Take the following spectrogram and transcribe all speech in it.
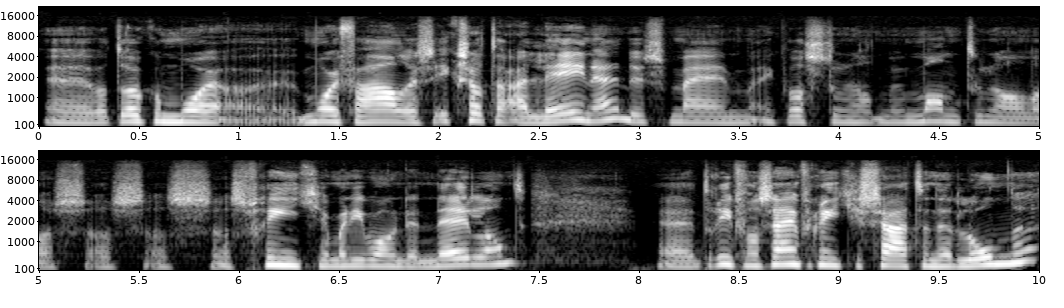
Uh, wat ook een mooi, uh, mooi verhaal is. Ik zat daar alleen, hè, dus mijn, ik was toen, had mijn man toen al als, als, als, als vriendje, maar die woonde in Nederland. drie van zijn vriendjes zaten in Londen.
